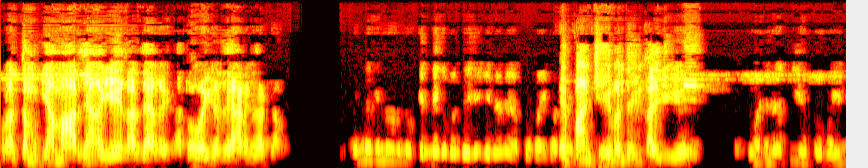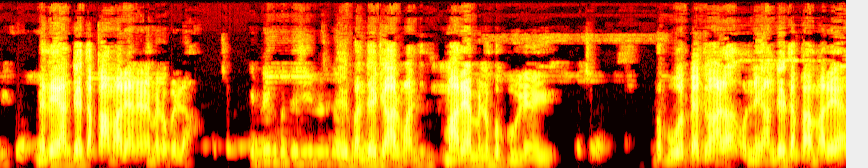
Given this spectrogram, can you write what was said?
ਉਹਨਾਂ ਧਮਕੀਆਂ ਮਾਰ ਦਿਆਂਗੇ ਇਹ ਕਰ ਦਿਆਂਗੇ ਹੱਥੋਂ ਵਾਈ ਕਰਦੇ ਆਣ ਕੇ ਸਾਡਾ। ਕਿੰਨੇ ਕਿੰਨੇ ਵੱਲੋਂ ਕਿੰਨੇ ਕੁ ਬੰਦੇ ਸੀ ਜਿਨ੍ਹਾਂ ਨੇ ਹੱਥੋਂ ਪਾਈ ਇਹ ਪੰਜ ਛੇ ਬੰਦੇ ਦੀ ਗੱਲ ਜੀ ਇਹ। ਤੁਹਾਡੇ ਨਾਲ ਕੀ ਹੱਥੋਂ ਪਾਈ ਹੋਈ ਸੀ? ਮੇਰੇ ਆਂਦੇ ਧੱਕਾ ਮਾਰਿਆ ਇਹਨਾਂ ਨੇ ਮੈਨੂੰ ਪਹਿਲਾਂ। ਕਿੰਨੇ ਕੁ ਬੰਦੇ ਸੀ ਜਿਨ੍ਹਾਂ ਨੇ ਇਹ ਬੰਦੇ ਚਾਰ ਪੰਜ ਮਾਰਿਆ ਮੈਨੂੰ ਬੱਬੂ ਜੀ ਨੇ ਜੀ। ਬੱਬੂ ਉਹ ਬੈਗਾਂ ਵਾਲਾ ਉਹਨੇ ਆਂਦੇ ਧੱਕਾ ਮਾਰਿਆ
